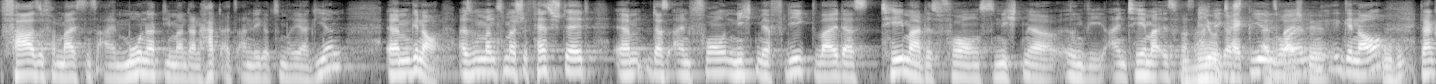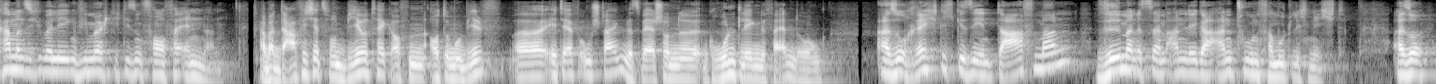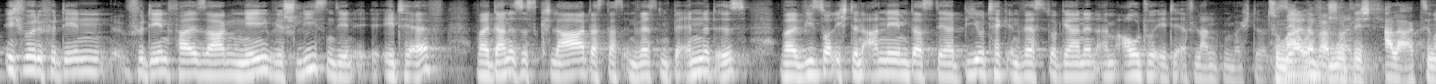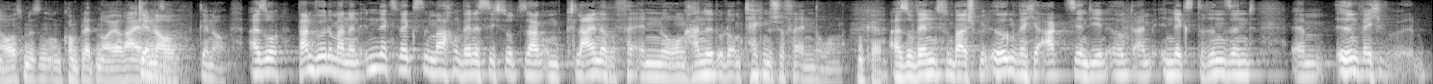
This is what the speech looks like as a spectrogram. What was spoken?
Phase von meistens einem Monat, die man dann hat als Anleger zum Reagieren. Ähm, genau, also wenn man zum Beispiel feststellt, ähm, dass ein Fonds nicht mehr fliegt, weil das Thema des Fonds nicht mehr irgendwie ein Thema ist, was Biotech Anleger spielen als Beispiel. wollen, genau, mhm. dann kann man sich überlegen, wie möchte ich diesen Fonds verändern. Aber darf ich jetzt von Biotech auf einen Automobil-ETF äh, umsteigen? Das wäre schon eine grundlegende Veränderung. Also rechtlich gesehen darf man, will man es seinem Anleger antun, vermutlich nicht. Also ich würde für den, für den Fall sagen, nee, wir schließen den ETF, weil dann ist es klar, dass das Investment beendet ist. Weil wie soll ich denn annehmen, dass der Biotech-Investor gerne in einem Auto-ETF landen möchte? Zumal da vermutlich alle Aktien raus müssen und komplett neue rein. Genau, also. genau. Also dann würde man einen Indexwechsel machen, wenn es sich sozusagen um kleinere Veränderungen handelt oder um technische Veränderungen. Okay. Also wenn zum Beispiel irgendwelche Aktien, die in irgendeinem Index drin sind, ähm, irgendwelche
